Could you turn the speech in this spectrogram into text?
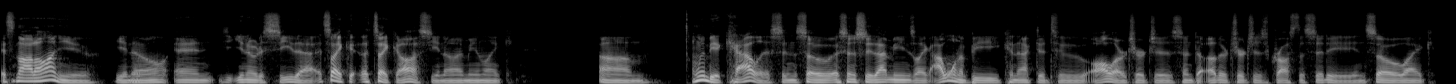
it's not on you, you know, and you know to see that it's like it's like us, you know. I mean, like, um, I'm gonna be a catalyst. and so essentially that means like I want to be connected to all our churches and to other churches across the city, and so like,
